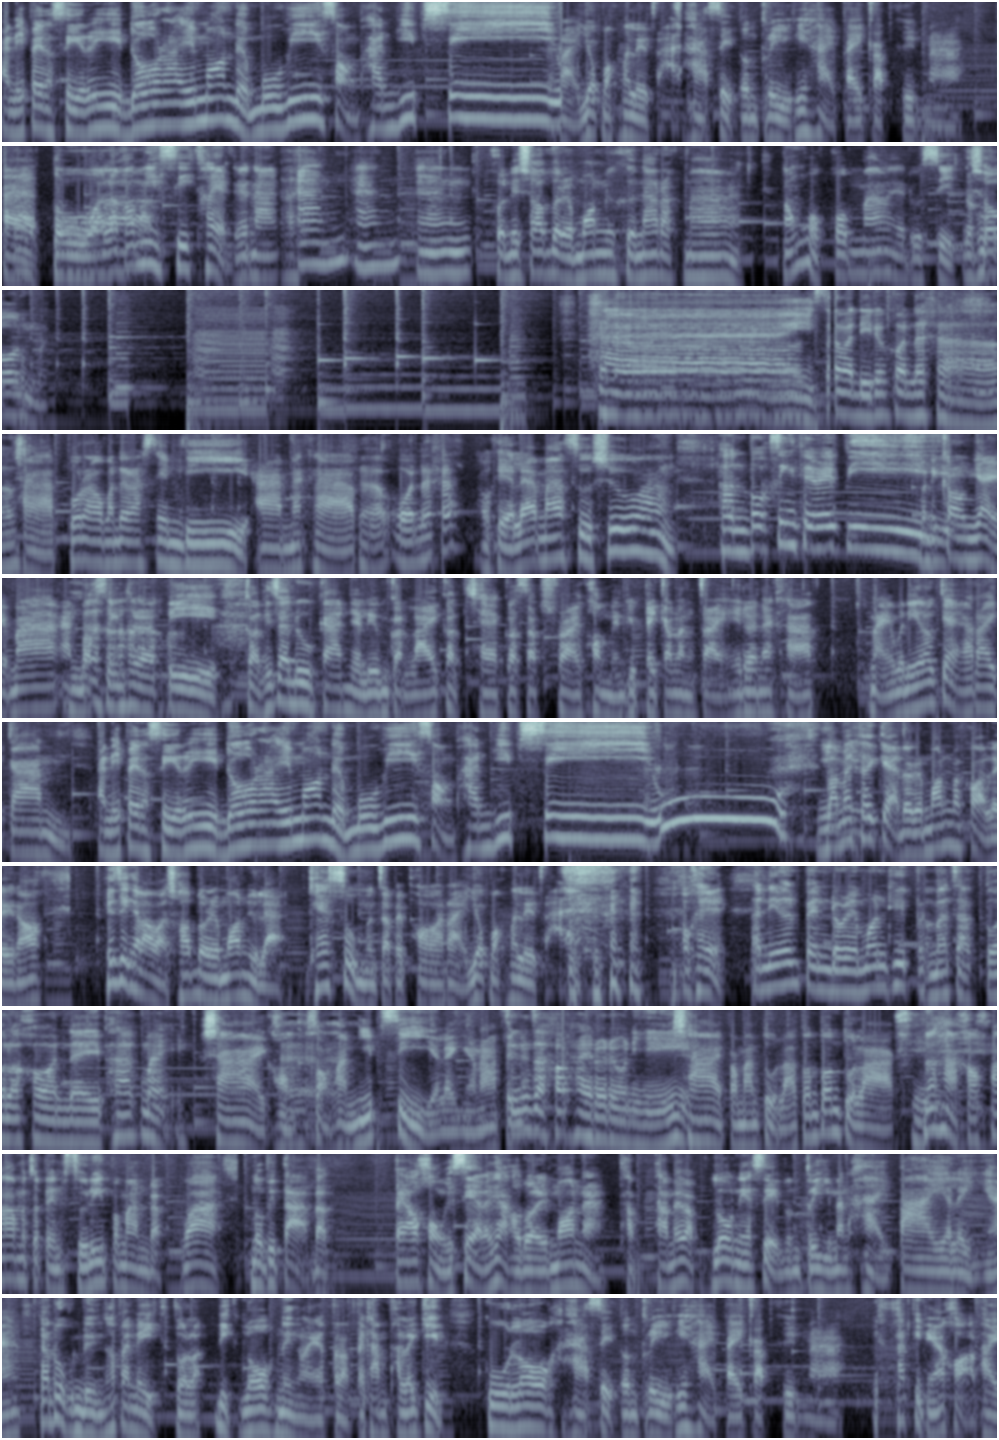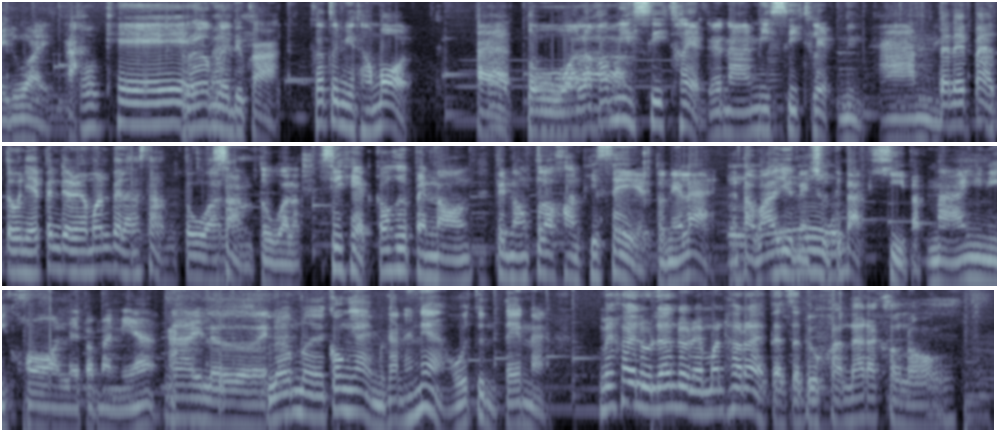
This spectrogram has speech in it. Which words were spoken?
อันนี้เป็นซีรีส์โดราเอมอนเดอะมูวี่2024หลายยกบอกมาเลยจ้ะหาเศษดนตรีที่หายไปกลับคืนมาแปดตัวแล้วก็มีซีเครตด้วยนะ อังอังอังคนที่ชอบโดราเอมอนก็คือน่ารักมาก น้องหัวกลมมากเลยดูสิชนฮาย สวัสดีทุกคนนะครับครับพวกเรามันดารัสเอ็มดีอาร์มนะครับครับโอ๊ตนะครับโอเค และมาสู่ช่วง Unboxing Therapy วันนี้กล่องใหญ่มาก Unboxing Therapy ก่อนที่จะดูกันอย่าลืมกดไลค์กดแชร์กด Subscribe คอมเมนต์เป็นกำลังใจให้ด้วยนะครับไหนวันนี้เราแกะอะไรกัน อันนี้เป็นซีรีส์โดราเอมอนเดอะมูวี่2024อู้เราไม่เคยแกะโดราเอมอนมาก่อนเลยเนาะ ที่จริงเราอะชอบโดราเอมอนอยู่แหละ แค่สุ่มมันจะไปพออะไร ยกบล็อกมาเลยจ้ะ โอเค อันนี้มันเป็นโดเรมอนที่มาจากตัวละครในภาคใหม่ ใช่ของเออ2024 อะไรเงี้ยนะเป็นซึ่งจะเข้าไทยเร็วๆนี้ ใช่ประมาณตุลาต้นต้นๆตุลาโอเคเนื้อหาคร่าวๆมันจะเป็นซีรีส์ประมาณแบบว่าโนบิตะแบบไปเอาของวิเศษแล้วอย่างของโดเรมอนอะทำทำให้แบบโลกเนี้ยเศษดนตรีมันหายไปอะไรอย่างเงี้ยก็ถูกดึงเข้าไปในอีกตัวละอีกโลกหนึ่งอะไรแบบไปทำภารกิจกู้โลกหาเศษดนตรีที่หายไปกลับคืนมา ถ้าผิดเนี้ยขออภัยด้วยอะโอเค เริ่มเลยดีกว่า ก็จะมีทั้งหมด 8 ตัวแล้วก็มีซีเครตด้วยนะมีซีเครตหนึ่งอัน แต่ใน 8 ตัวนี้เป็นโดเรมอนไปแล้ว 3 ตัวนะสามตัวแล้วซีเคดก็คือเป็นน้องเป็นน้องตัวละครพิเศษตัวนี้แหละอืมแต่ว่าอยู่ในชุดที่แบบขี่แบบม้ายูนิคอร์นอะไรประมาณเนี้ยได้เลย เริ่มเลยกล้องใหญ่เหมือนกันนะเนี่ยโอ้ยตื่นเต้นอะไม่ค่อยรู้เรื่องโดเรมอนเท่าไหร่แต่จะดูความน่ารักของน้อง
